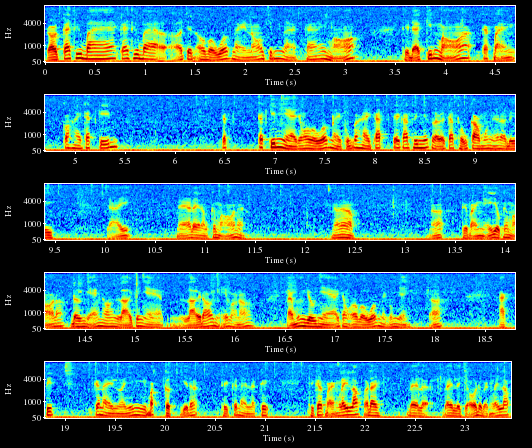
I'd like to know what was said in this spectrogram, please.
Rồi cái thứ ba, cái thứ ba ở trên overworld này, nó chính là cái mỏ. Thì để kiếm mỏ các bạn có hai cách kiếm. Cách cách kiếm nhà trong overworld này cũng có hai cách. Cái cách thứ nhất là cái cách thủ công, có nghĩa là đi. Chạy. Nè, ở đây là cái mỏ nè. Thấy không? Đó, thì bạn nhảy vô cái mỏ đó. Đơn giản thôi, lợi cái nhà, lợi đó nhảy vào nó. Bạn muốn vô nhà ở trong overworld này cũng vậy. Đó. Active. Cái này là giống như bắt cực vậy đó. Thì cái này là cái, thì các bạn lấy lóc ở đây. Đây là đây là chỗ để bạn lấy lóc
